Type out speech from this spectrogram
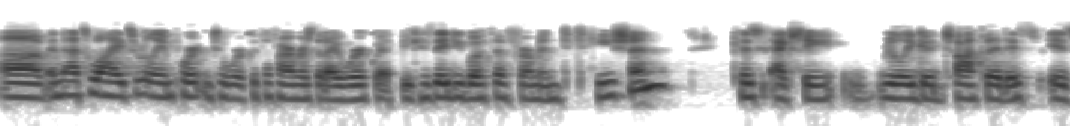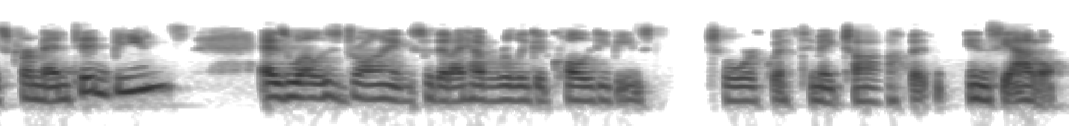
Um, and that's why it's really important to work with the farmers that I work with because they do both the fermentation, because actually really good chocolate is, is fermented beans, as well as drying so that I have really good quality beans to work with to make chocolate in Seattle.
